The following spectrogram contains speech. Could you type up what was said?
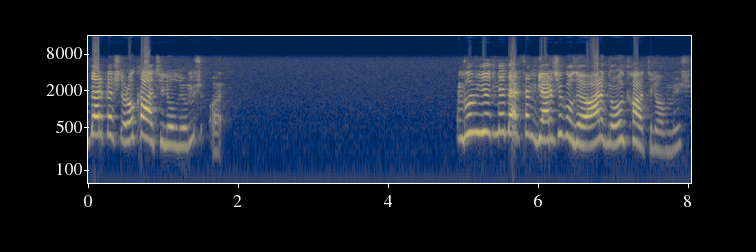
bir de arkadaşlar o katil oluyormuş. Bu video ne dersem gerçek oluyor. Harbiden o katil olmuş.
